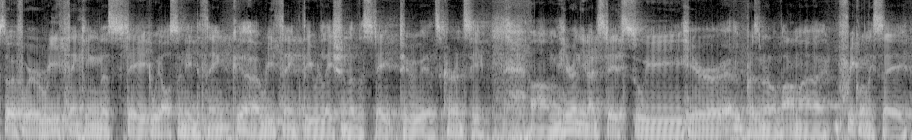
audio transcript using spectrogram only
So, if we're rethinking the state, we also need to think, uh, rethink the relation of the state to its currency. Um, here in the United States, we hear President Obama frequently say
